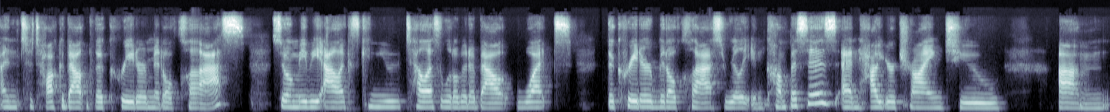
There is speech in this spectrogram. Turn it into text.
and to talk about the creator middle class. So maybe Alex, can you tell us a little bit about what the creator middle class really encompasses and how you're trying to um,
